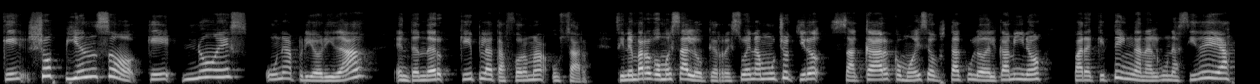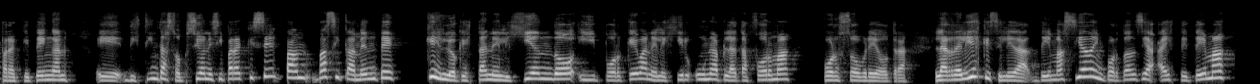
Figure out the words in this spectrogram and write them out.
que yo pienso que no es una prioridad entender qué plataforma usar. Sin embargo, como es algo que resuena mucho, quiero sacar como ese obstáculo del camino para que tengan algunas ideas, para que tengan eh, distintas opciones y para que sepan básicamente qué es lo que están eligiendo y por qué van a elegir una plataforma por sobre otra. La realidad es que se le da demasiada importancia a este tema,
